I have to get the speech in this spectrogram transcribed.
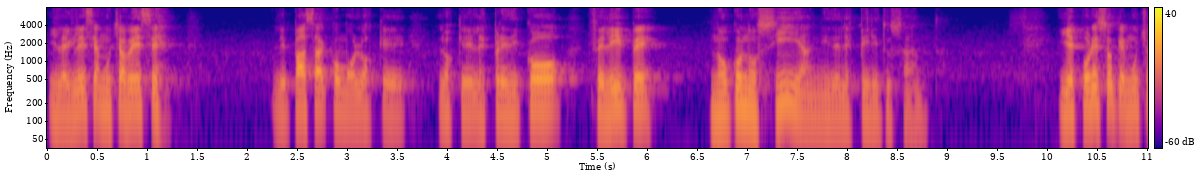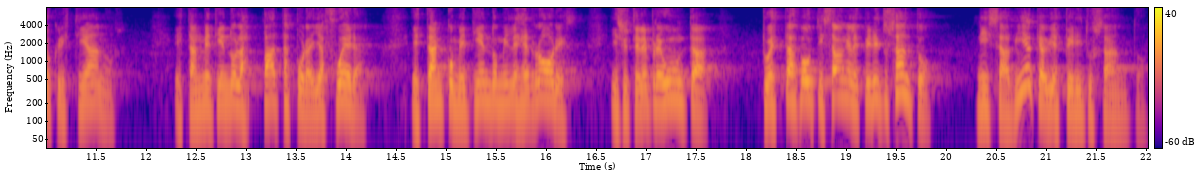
Y la iglesia muchas veces le pasa como los que, los que les predicó Felipe, no conocían ni del Espíritu Santo. Y es por eso que muchos cristianos están metiendo las patas por allá afuera, están cometiendo miles de errores. Y si usted le pregunta, ¿tú estás bautizado en el Espíritu Santo? Ni sabía que había Espíritu Santo.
